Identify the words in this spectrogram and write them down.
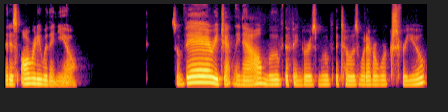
that is already within you. So, very gently now, move the fingers, move the toes, whatever works for you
